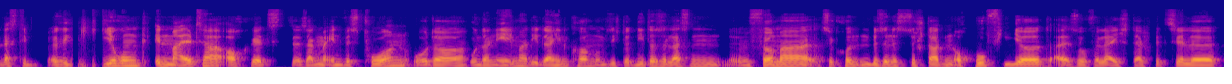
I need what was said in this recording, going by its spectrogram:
dass die Regierung in Malta auch jetzt, äh, sagen wir, Investoren oder Unternehmer, die da hinkommen, um sich dort niederzulassen, eine Firma zu gründen, Business zu starten, auch hofiert, also vielleicht da spezielle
